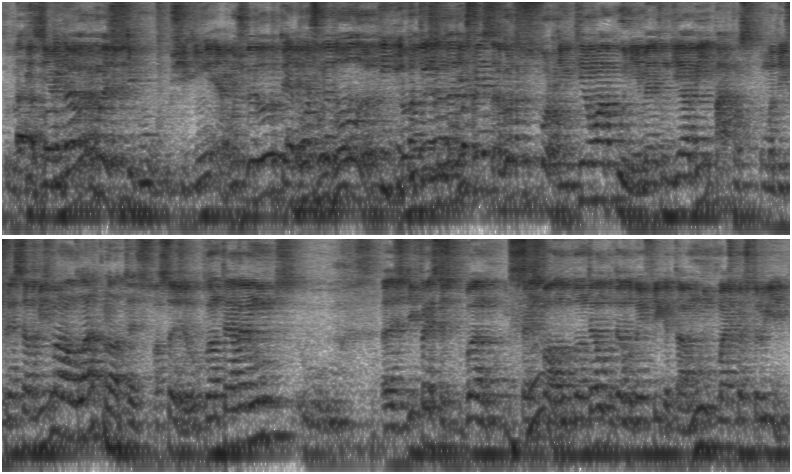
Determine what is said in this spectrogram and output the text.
do piso é melhor, mas tipo, o Chiquinho é bom jogador, tem É bom jogador e- e não continua- tanta mas-. Agora, se o Sporting tira um Acunha e mete um Diaby, pá, com uma diferença abismal. Claro que notas. Ou seja, o plantel é muito. o- as diferenças de banco e Sim. sexual do plantel, o plantel do Benfica está muito mais construído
